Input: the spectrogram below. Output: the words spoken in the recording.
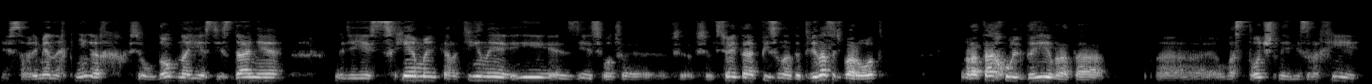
в современных книгах все удобно, есть издания, где есть схемы, картины, и здесь вот все, все, все это описано. Это 12 ворот, врата Хульды, врата э, восточные, мизрахи,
